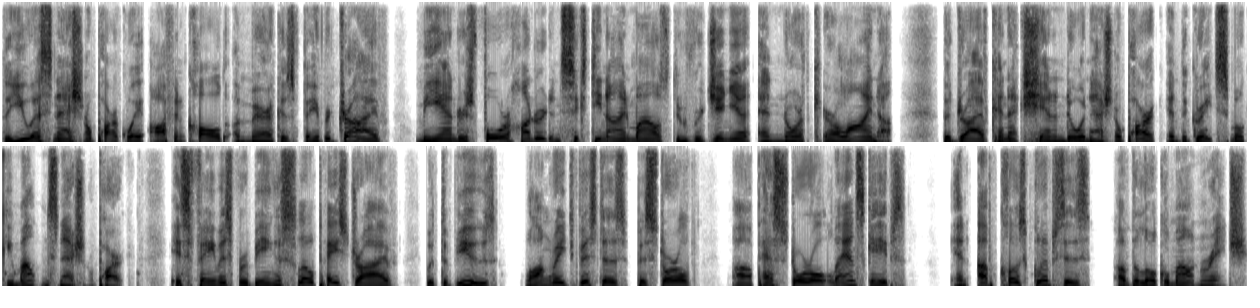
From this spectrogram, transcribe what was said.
The U.S. National Parkway, often called America's favorite drive, meanders 469 miles through Virginia and North Carolina. The drive connects Shenandoah National Park and the Great Smoky Mountains National Park. It's famous for being a slow paced drive with the views, long range vistas, pastoral, uh, pastoral landscapes, and up close glimpses of the local mountain range.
